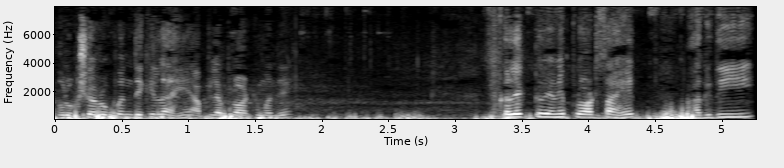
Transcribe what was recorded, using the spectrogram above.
वृक्षारोपण देखील आहे आपल्या प्लॉटमध्ये कलेक्टर याने प्लॉट्स आहेत. अगदी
